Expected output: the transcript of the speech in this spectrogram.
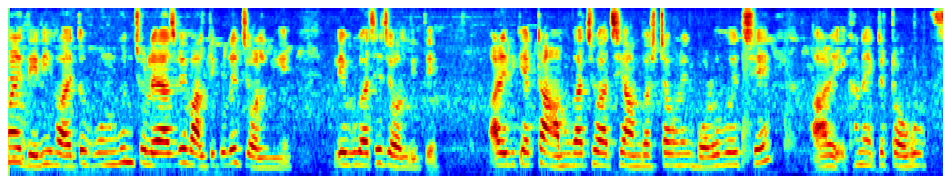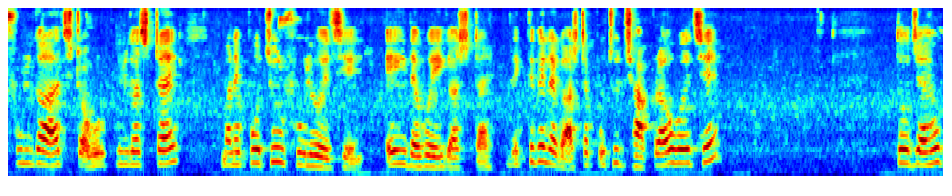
মানে দেরি হয়, তো গুনগুন চলে আসবে বালতি করে জল নিয়ে, লেবু গাছে জল দিতে। আর এদিকে একটা আম গাছও আছে, আম গাছটা অনেক বড় হয়েছে। আর এখানে একটা টগর ফুল গাছ, টগর ফুল গাছটায় মানে প্রচুর ফুল হয়েছে। এই দেখো এই গাছটায়, দেখতে পেলে গাছটা প্রচুর ঝাঁকড়াও হয়েছে। তো যাই হোক,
